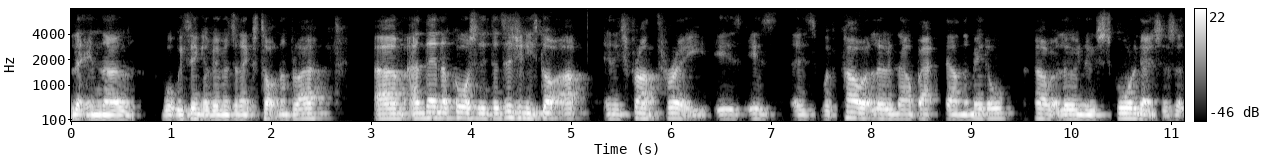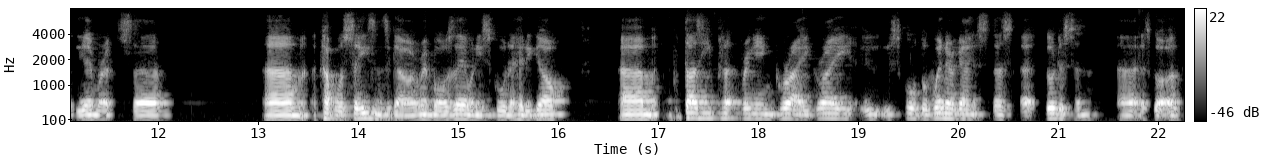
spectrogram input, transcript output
let him know what we think of him as an ex-Tottenham player. Um, and then, of course, the decision he's got up in his front three is is is with Calvert Lewin now back down the middle. Calvert Lewin, who scored against us at the Emirates uh, um, a couple of seasons ago. I remember I was there when he scored a heady goal. Um, does he bring in Gray? Gray, who, scored the winner against us at Goodison, uh, has got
